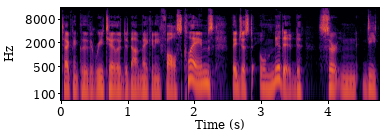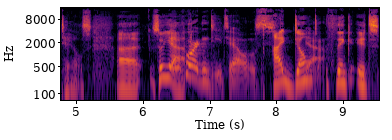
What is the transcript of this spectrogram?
Technically, the retailer did not make any false claims, they just omitted certain details. Uh, so yeah, important details. I don't Yeah. think it's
